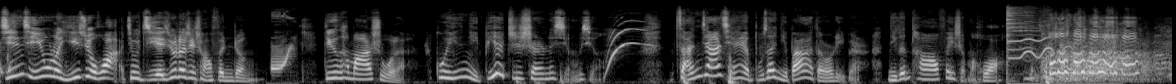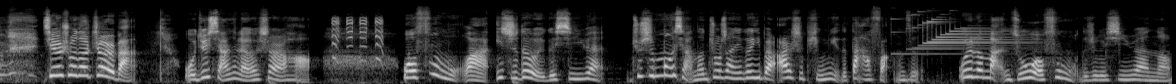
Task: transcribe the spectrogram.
仅仅用了一句话就解决了这场纷争。钉子他妈说了。闺女，你别吱声了，行不行？咱家钱也不在你爸兜里边，你跟他废什么话？其实说到这儿吧，我就想起来个事儿哈。我父母啊，一直都有一个心愿，就是梦想能住上一个一百二十平米的大房子。为了满足我父母的这个心愿呢，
